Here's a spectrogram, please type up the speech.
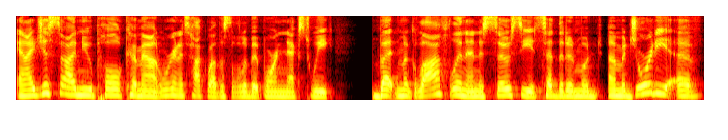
And I just saw a new poll come out. We're going to talk about this a little bit more next week. But McLaughlin and Associates said that a, a majority of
